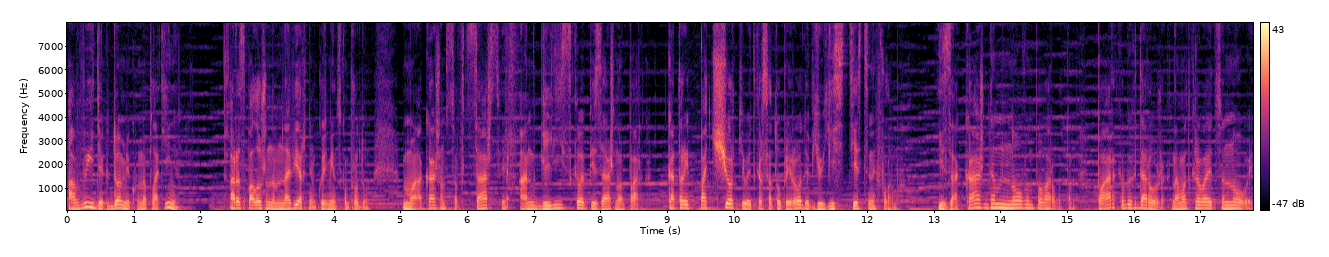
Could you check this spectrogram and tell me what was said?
А выйдя к домику на плотине, расположенном на верхнем Кузьминском пруду, мы окажемся в царстве английского пейзажного парка, который подчеркивает красоту природы в ее естественных формах. И за каждым новым поворотом парковых дорожек нам открываются новые,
